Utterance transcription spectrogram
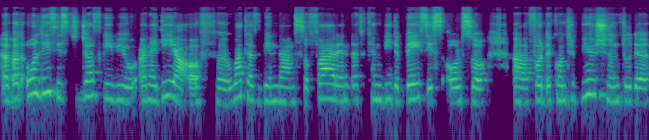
but all this is to just give you an idea of what has been done so far and that can be the basis also for the contribution to the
